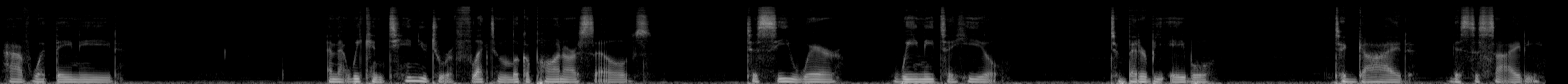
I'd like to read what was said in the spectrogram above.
have what they need. And that we continue to reflect and look upon ourselves to see where we need to heal to better be able to guide this society,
